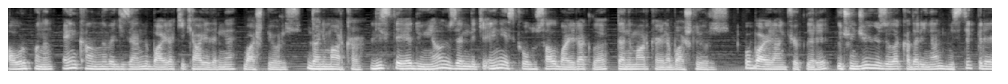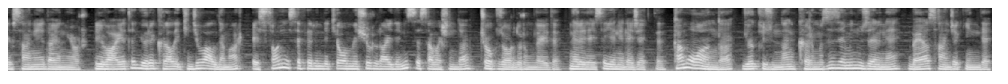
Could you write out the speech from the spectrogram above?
Avrupa'nın en kanlı ve gizemli bayrak hikayelerine başlıyoruz. Danimarka. Listeye dünya üzerindeki en eski ulusal bayrakla Danimarka ile başlıyoruz. Bu bayrağın kökleri 3. yüzyıla kadar inen mistik bir efsaneye dayanıyor. Rivayete göre Kral 2. Valdemar, Estonya seferindeki o meşhur Leydenisse Savaşı'nda çok zor durumdaydı. Neredeyse yenilecekti. Tam o anda gökyüzünden kırmızı zemin üzerine beyaz sancak indi.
